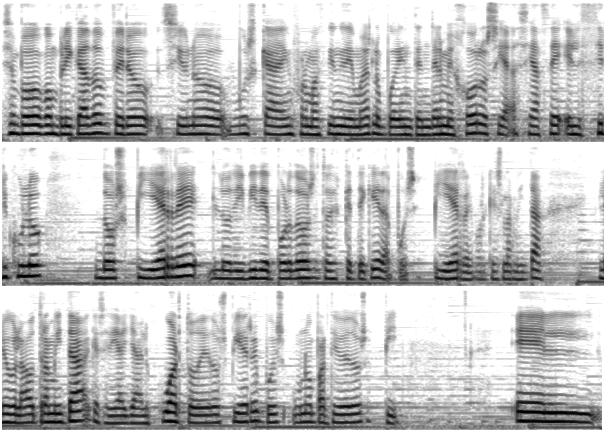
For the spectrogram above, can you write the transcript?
Es un poco complicado, pero si uno busca información y demás lo puede entender mejor. O sea, se hace el círculo 2 pi lo divide por 2, entonces ¿qué te queda? Pues pi porque es la mitad. Luego la otra mitad, que sería ya el cuarto de 2 pi pues 1 partido de 2 pi. El,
